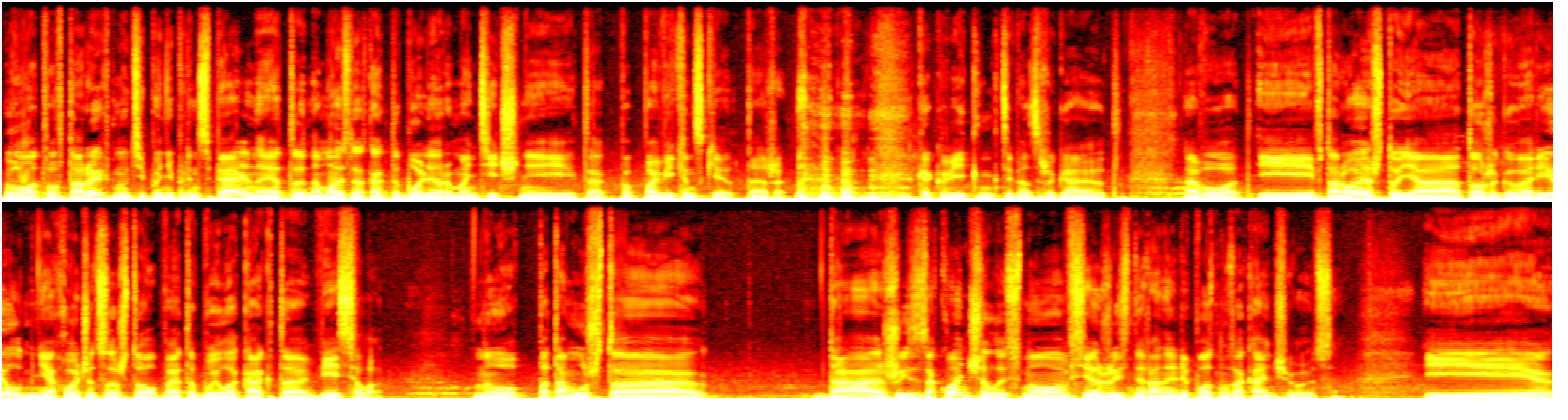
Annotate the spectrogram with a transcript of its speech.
Вот, во-вторых, ну, типа, не принципиально, это, на мой взгляд, как-то более романтичнее и так по- по-викински даже. Как викинг тебя сжигают. Вот. И второе, что я тоже говорил, мне хочется, чтобы это было как-то весело. Ну, потому что, да, жизнь закончилась, но все жизни рано или поздно заканчиваются. И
